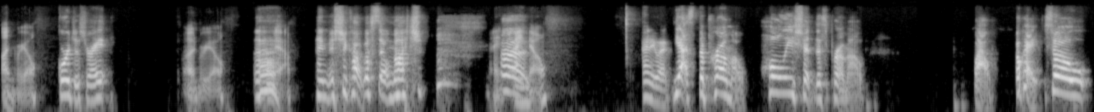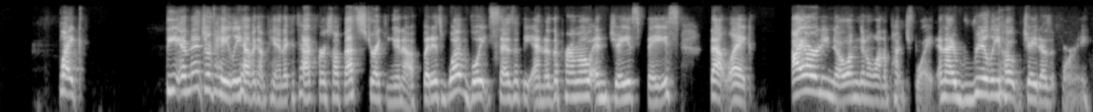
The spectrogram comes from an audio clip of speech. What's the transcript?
unreal, Gorgeous, right? unreal. Ugh, Yeah. I miss Chicago so much. I, I Uh, know. Anyway, yes, the promo. Holy shit, this promo. Wow. Okay, so like the image of Haley having a panic attack, first off, that's striking enough, but it's what Voight says at the end of the promo and Jay's face that like I already know I'm gonna want to punch Voight, and I really hope Jay does it for me.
